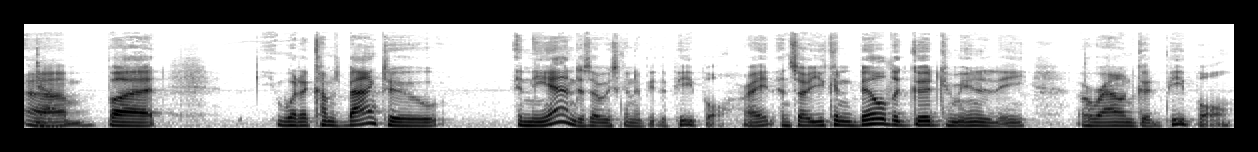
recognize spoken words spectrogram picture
Yeah. um, but what it comes back to in the end is always going to be the people, right? And so you can build a good community around good people.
